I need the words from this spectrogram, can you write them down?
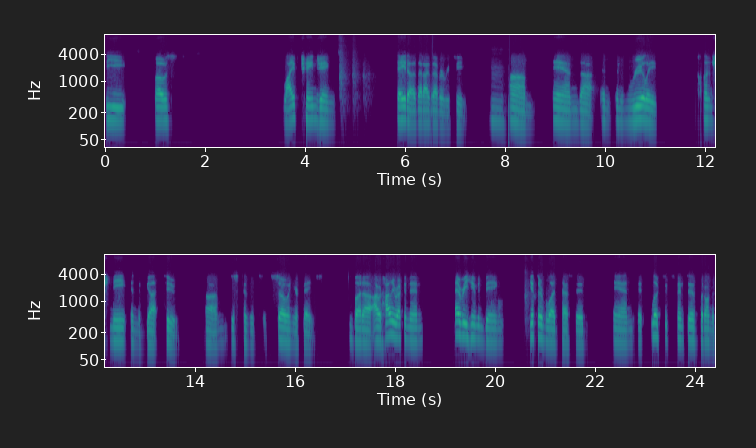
the most life changing data that I've ever received. Mm. Um, and, uh, and, and really punched me in the gut too, um, just because it's, it's so in your face. But uh, I would highly recommend every human being get their blood tested. And it looks expensive, but on the,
